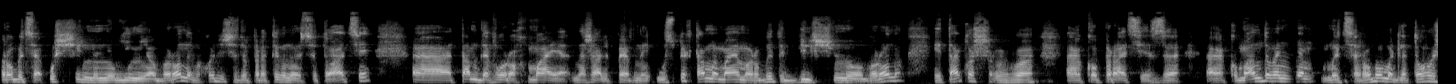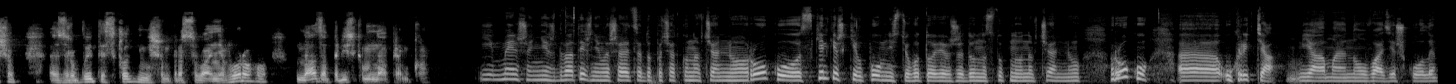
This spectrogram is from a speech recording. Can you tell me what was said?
робиться ущільнення лінії оборони, виходячи з оперативної ситуації. Е, Там, де ворог має на жаль певний успіх, там ми маємо робити більш щільну оборону, і також в е, кооперації з е, командуванням ми це робимо для того, щоб зробити складнішим просування ворогу на запорізькому напрямку. І менше ніж два тижні лишається до початку навчального року. Скільки шкіл повністю готові вже до наступного навчального року? Е, укриття я маю на увазі школи.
